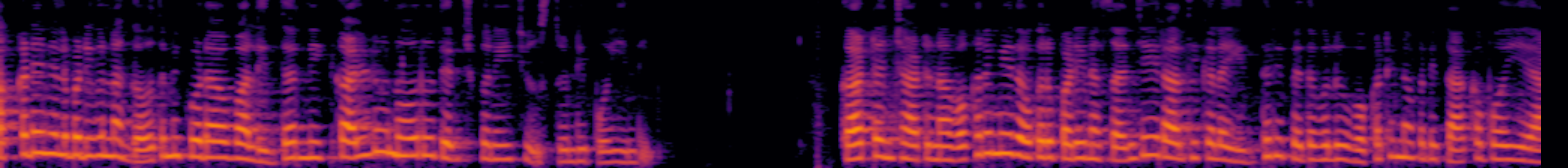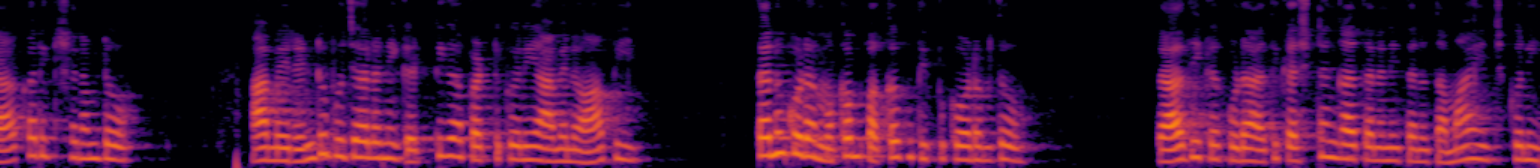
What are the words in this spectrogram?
అక్కడే నిలబడి ఉన్న గౌతమి కూడా వాళ్ళిద్దరినీ కళ్ళు నోరు తెరుచుకొని చూస్తుండిపోయింది. కాటన్ చాటున ఒకరి మీద ఒకరు పడిన సంజయ్ రాధికల ఇద్దరి పెదవులు ఒకటినొకటి తాకబోయే ఆఖరి క్షణంలో ఆమె రెండు భుజాలని గట్టిగా పట్టుకొని ఆమెను ఆపి తను కూడా ముఖం పక్కకు తిప్పుకోవడంతో రాధిక కూడా అతి కష్టంగా తనని తను తమాయించుకొని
